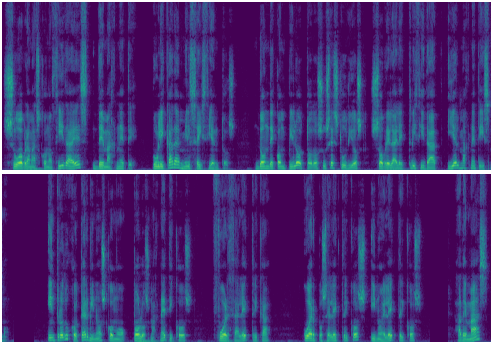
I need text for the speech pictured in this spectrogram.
Su obra más conocida es De Magnete, publicada en 1600, donde compiló todos sus estudios sobre la electricidad y el magnetismo. Introdujo términos como polos magnéticos, fuerza eléctrica, cuerpos eléctricos y no eléctricos. Además,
